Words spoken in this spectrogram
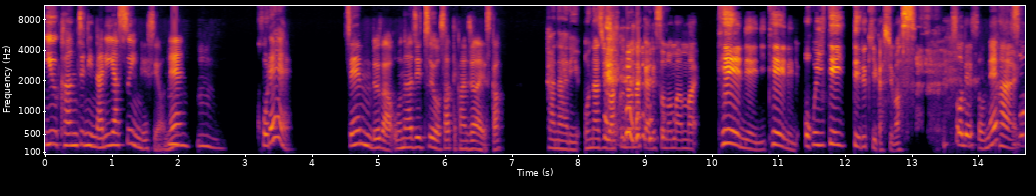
いう感じになりやすいんですよね。うん。うん。これ、全部が同じ強さって感じじゃないですか？かなり同じ枠の中でそのまんま、丁寧に丁寧に置いていってる気がします。そうですよね。はいそう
